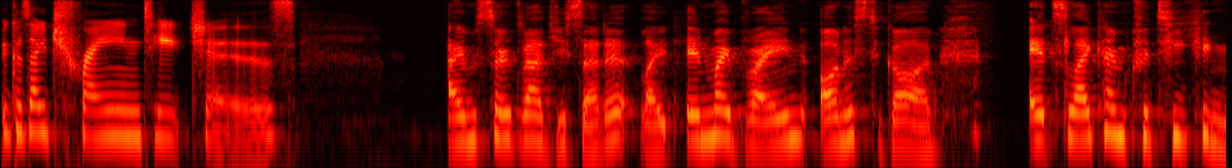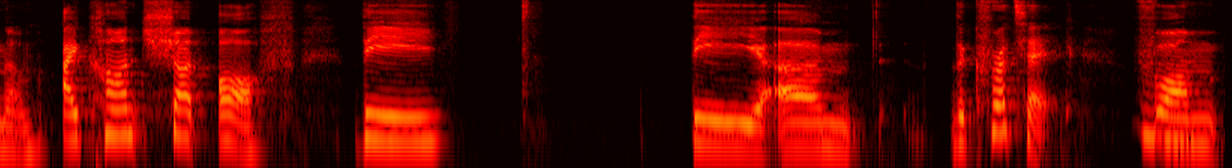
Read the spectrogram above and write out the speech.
because I train teachers. I'm so glad you said it. Like in my brain, honest to God, it's like I'm critiquing them. I can't shut off the the um, the critic from mm.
